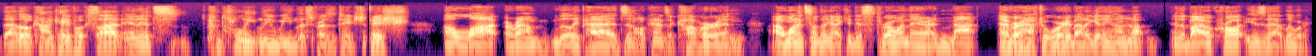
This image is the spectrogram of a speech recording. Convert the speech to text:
that little concave hook slot, and it's completely weedless presentation. Fish a lot around lily pads and all kinds of cover. And I wanted something I could just throw in there and not ever have to worry about it getting hung up. And the BayouCraw is that lure.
